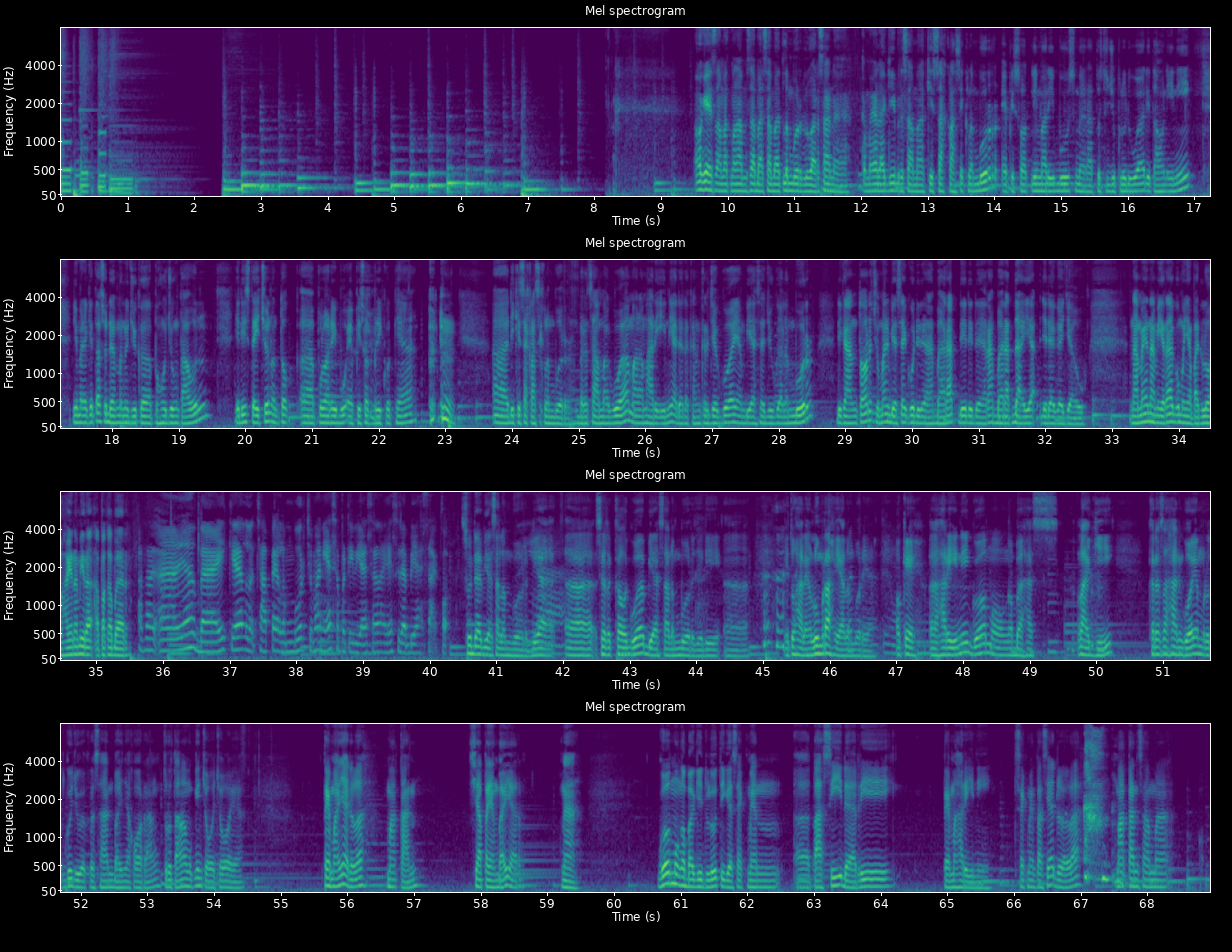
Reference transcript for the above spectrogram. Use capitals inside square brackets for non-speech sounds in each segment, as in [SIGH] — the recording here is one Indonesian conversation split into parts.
Oke, selamat malam sahabat-sahabat lembur luar sana. Kembali lagi bersama kisah klasik lembur episode 5972 di tahun ini Di mana kita sudah menuju ke penghujung tahun Jadi stay tune untuk uh, puluhan ribu episode berikutnya [CLEARS THROAT] uh, di kisah klasik lembur Bersama gue malam hari ini ada rekan kerja gue yang biasa juga lembur di kantor Cuman biasanya gue di daerah barat, dia di daerah barat daya jadi agak jauh Namanya Namira, gue menyapa dulu Hai Namira, apa kabar? Apa eh, ya baik ya capek lembur cuman ya seperti biasa lah ya sudah biasa kok. sudah biasa lembur dia Iya. eh, circle gue biasa lembur jadi eh, itu hal yang lumrah ya lembur ya iya. oke eh, hari ini gue mau ngebahas lagi keresahan gue yang menurut gue juga keresahan banyak orang terutama mungkin cowok-cowok ya. Temanya adalah makan siapa yang bayar? Nah gue mau ngebagi dulu tiga segmen eh, tasi dari tema hari ini. Segmentasinya adalah makan sama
